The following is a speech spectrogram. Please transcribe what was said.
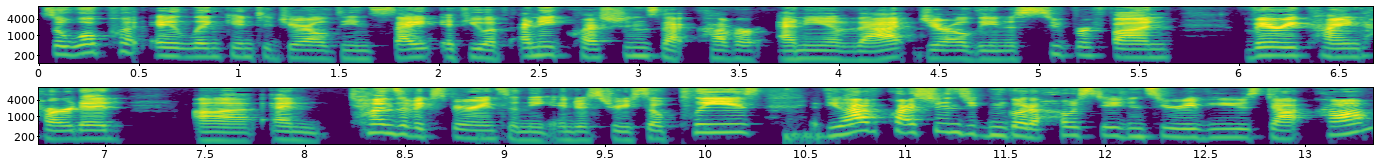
So we'll put a link into Geraldine's site if you have any questions that cover any of that. Geraldine is super fun, very kind hearted. Uh, and tons of experience in the industry. So please, if you have questions, you can go to hostagencyreviews.com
